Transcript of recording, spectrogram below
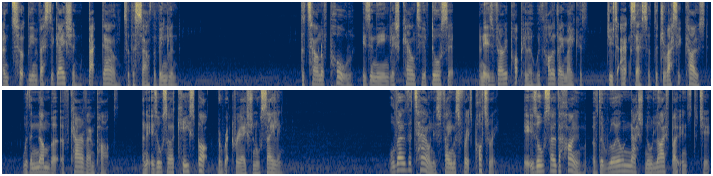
and took the investigation back down to the south of England. The town of Poole is in the English county of Dorset and it is very popular with holidaymakers due to access of the Jurassic coast with a number of caravan parks and it is also a key spot for recreational sailing. Although the town is famous for its pottery, it is also the home of the Royal National Lifeboat Institute.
